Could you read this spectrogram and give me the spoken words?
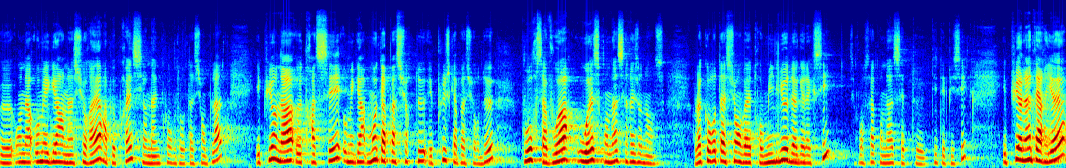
Euh, on a oméga en 1 sur R à peu près, si on a une courbe de rotation plate. Et puis on a euh, tracé oméga moins kappa sur 2 et plus kappa sur 2 pour savoir où est-ce qu'on a ces résonances. la corotation va être au milieu de la galaxie, c'est pour ça qu'on a cette petite épicycle. Et puis à l'intérieur,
